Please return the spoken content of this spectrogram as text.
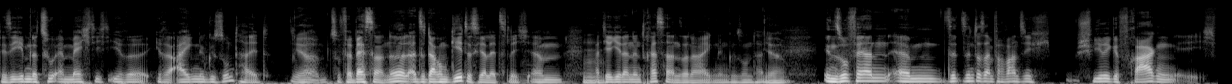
Der sie eben dazu ermächtigt, ihre, ihre eigene Gesundheit ja. ähm, zu verbessern. Ne? Also darum geht es ja letztlich. Ähm, mhm. Hat ja jeder ein Interesse an seiner eigenen Gesundheit. Ja. Insofern ähm, sind, sind das einfach wahnsinnig schwierige Fragen. Ich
